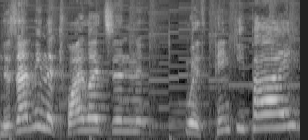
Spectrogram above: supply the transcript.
Does that mean that Twilight's in with Pinkie Pie?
